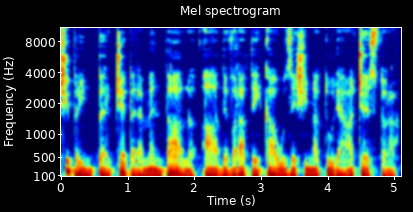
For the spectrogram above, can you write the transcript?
ci prin perceperea mentală a adevăratei cauze și naturea acestora.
